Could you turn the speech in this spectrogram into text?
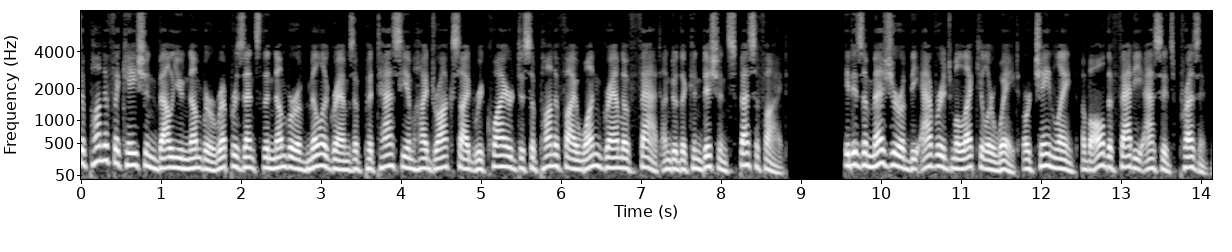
Saponification value number represents the number of milligrams of potassium hydroxide required to saponify 1 gram of fat under the conditions specified. It is a measure of the average molecular weight or chain length of all the fatty acids present.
